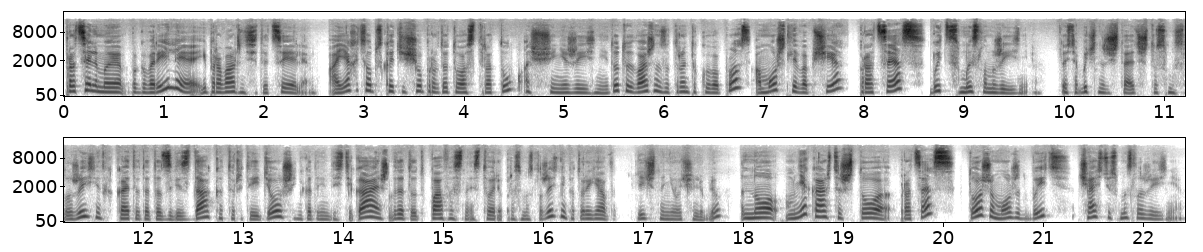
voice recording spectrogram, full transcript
Про цель мы поговорили и про важность этой цели. А я хотела бы сказать еще про вот эту остроту ощущения жизни. И тут важно затронуть такой вопрос, а может ли вообще процесс быть смыслом жизни? То есть обычно же считается, что смысл жизни это какая-то вот эта звезда, к которой ты идешь и никогда не достигаешь. Вот эта вот пафосная история про смысл жизни, которую я лично не очень люблю. Но мне кажется, что процесс тоже может быть частью смысла жизни.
